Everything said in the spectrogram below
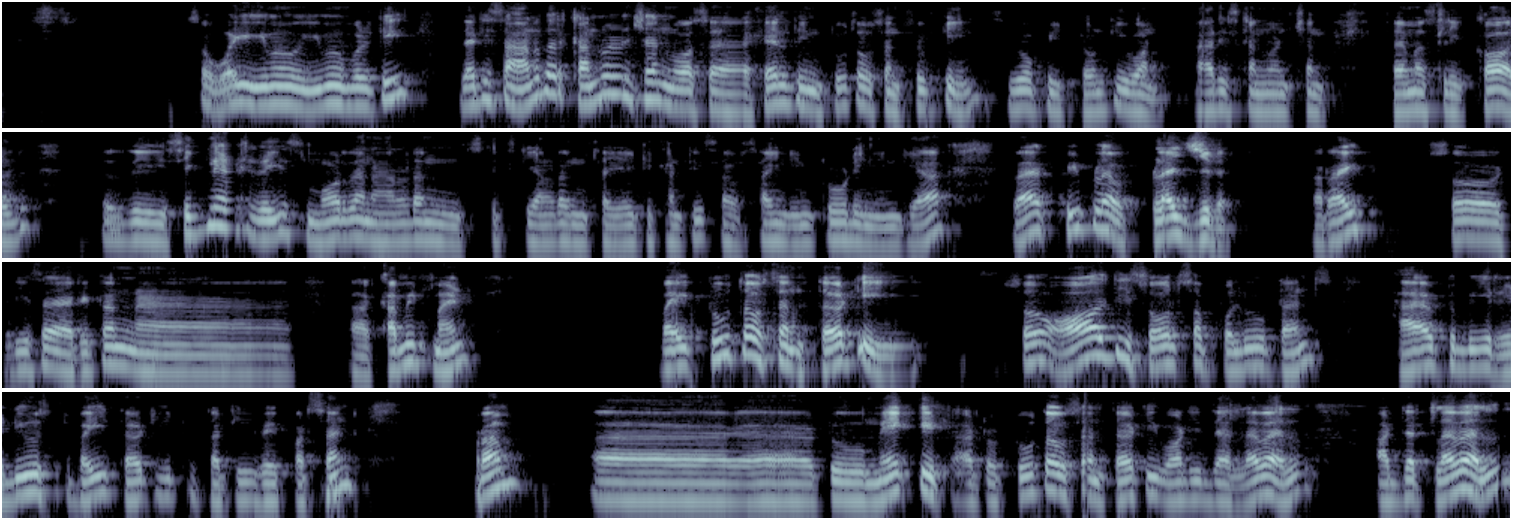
So why e-mobility? That is another convention was uh, held in 2015, COP21, Paris Convention famously called. The signatories, more than 160, 180 countries have signed, including India, where people have pledged, right? So it is a written uh, uh, commitment. By 2030, so all the source of pollutants have to be reduced by 30 to 35 percent from uh, to make it at 2030 what is the level at that level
